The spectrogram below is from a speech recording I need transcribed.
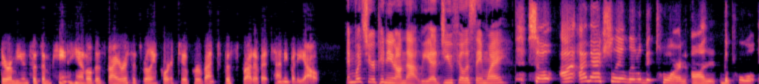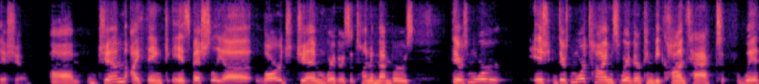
their immune system can't handle this virus, it's really important to prevent the spread of it to anybody else. And what's your opinion on that, Leah? Do you feel the same way? So I, I'm actually a little bit torn on the pool issue. Um, gym, I think, especially a large gym where there's a ton of members, there's more there's more times where there can be contact with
